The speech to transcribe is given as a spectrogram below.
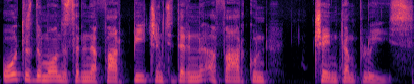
otras domande sarin a far pitchen, ci a far con 100 employees.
